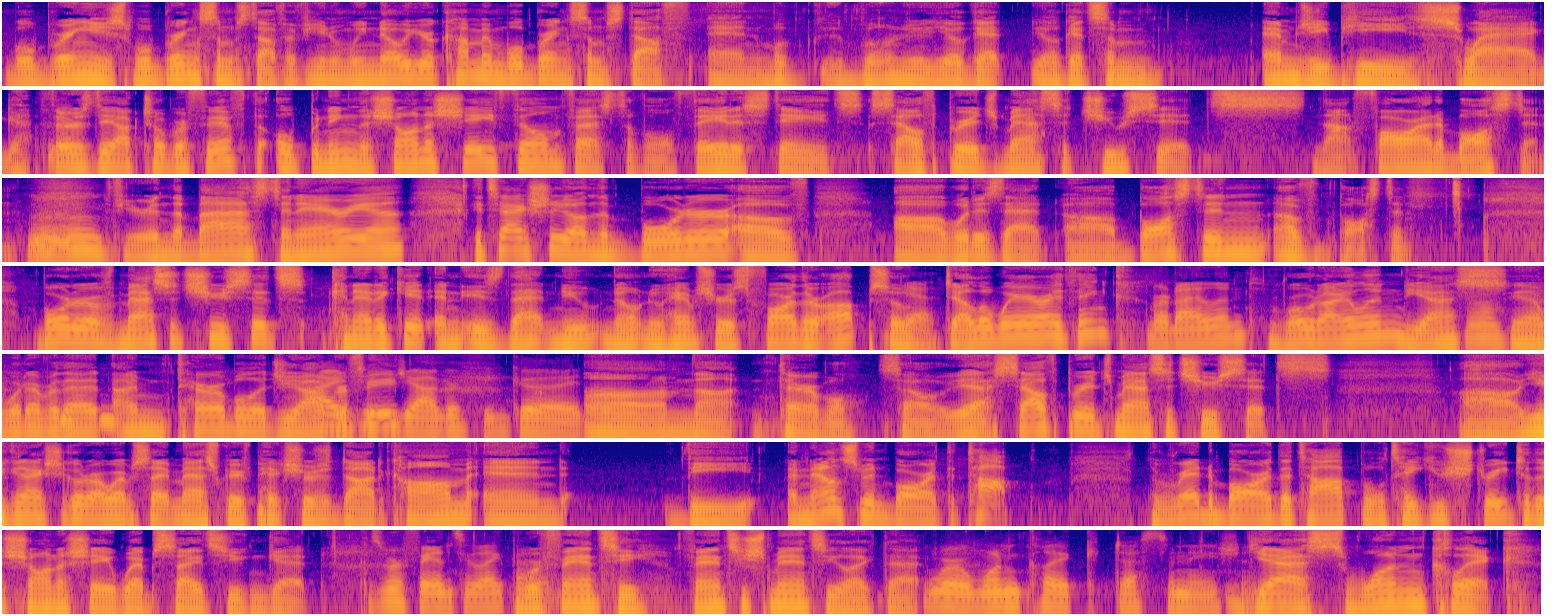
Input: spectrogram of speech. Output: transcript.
We'll bring you. We'll bring some stuff. If you we know you're coming, we'll bring some stuff, and we'll, we'll- you'll get you'll get some MGP swag. Thursday, October fifth, opening the Shawna Shea Film Festival, Theta States, Southbridge, Massachusetts, not far out of Boston. If you're in the Boston area, it's actually on the border of. Uh, what is that? Uh, Boston of Boston, border of Massachusetts, Connecticut, and is that New? No, New Hampshire is farther up. So Yeah. Delaware, I think. Rhode Island. Rhode Island, yes, yeah, whatever that. I'm terrible at I do geography. geography good. Uh, I'm not terrible. So yeah, Southbridge, Massachusetts. Uh, you can actually go to our website, massgravepictures.com, and the announcement bar at the top, the red bar at the top, will take you straight to the Shawna Shea website, so you can get. Because we're fancy like that. We're fancy, fancy schmancy like that. We're a one click destination. Yes, one click.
